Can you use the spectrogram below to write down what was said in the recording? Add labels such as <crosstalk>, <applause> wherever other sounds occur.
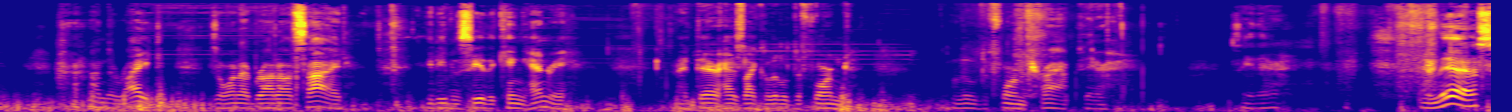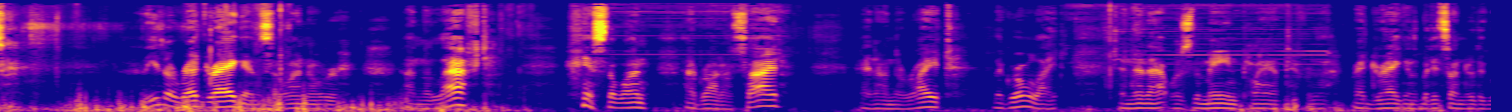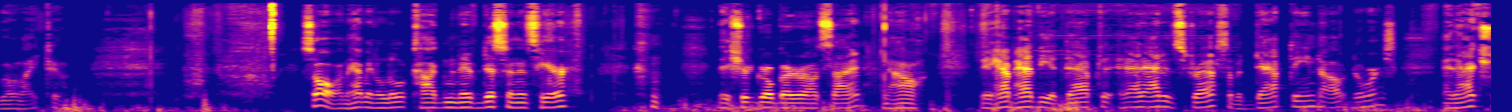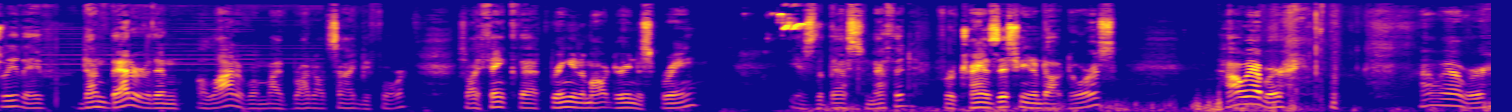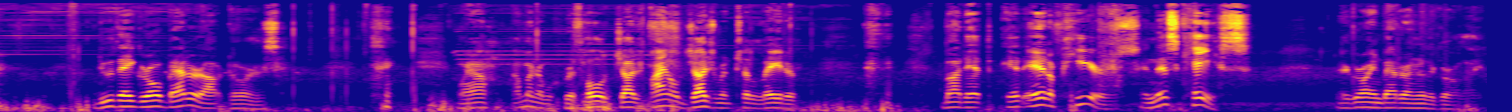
<laughs> on the right is the one I brought outside. You can even see the King Henry right there has like a little deformed a little deformed trap there. See there? <laughs> And this, these are red dragons. The one over on the left <laughs> is the one I brought outside. And on the right, the grow light. And then that was the main plant for the red dragons, but it's under the grow light too. So I'm having a little cognitive dissonance here. <laughs> they should grow better outside. Now, they have had the adapt added stress of adapting to outdoors, and actually they've done better than a lot of them I've brought outside before. So I think that bringing them out during the spring is the best method for transitioning them to outdoors. However, <laughs> however, do they grow better outdoors? <laughs> well, I'm going to withhold judge, final judgment till later. <laughs> but it, it, it appears, in this case, they're growing better under the grow light.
